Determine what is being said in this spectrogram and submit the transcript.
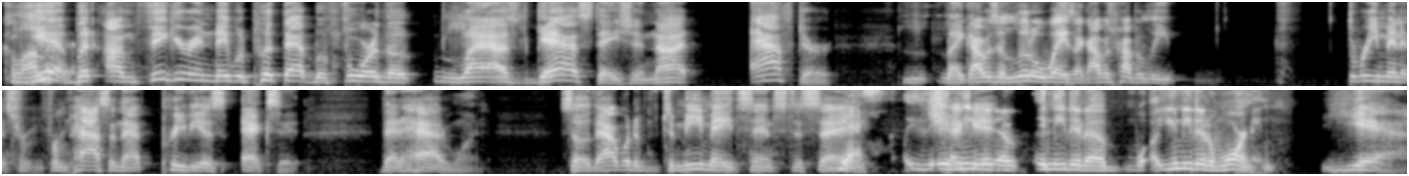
kilometers. Yeah, but I'm figuring they would put that before the last gas station, not after. Like I was a little ways, like I was probably three minutes from, from passing that previous exit that had one. So that would have to me made sense to say, Yes. It needed it. a it needed a you needed a warning. yeah,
